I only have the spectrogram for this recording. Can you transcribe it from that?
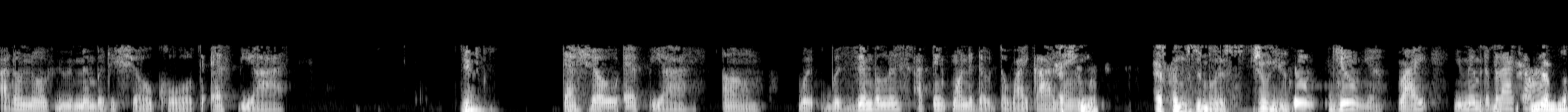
I don't know if you remember the show called The FBI. Yeah. That show, FBI, um, with, with Zimbalist, I think one of the, the white guys' name was Efrem Zimbalist Jr. Junior, right? You remember the black guy? Remember?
